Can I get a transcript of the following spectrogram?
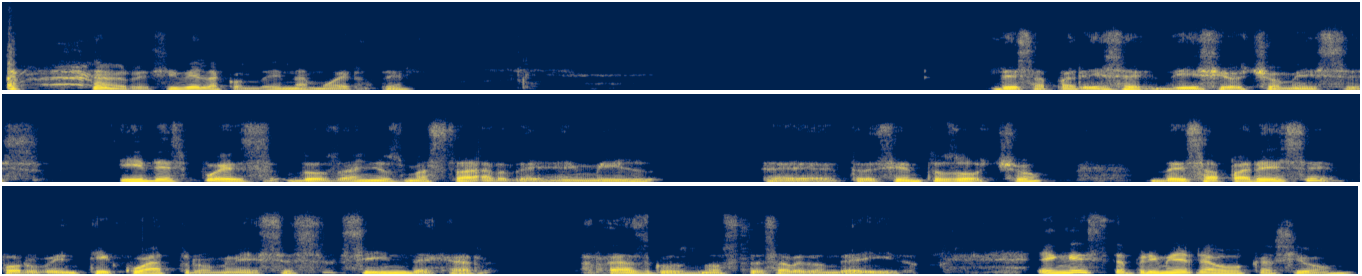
recibe la condena a muerte, desaparece 18 meses. Y después, dos años más tarde, en 1308, desaparece por 24 meses sin dejar rasgos, no se sabe dónde ha ido. En esta primera ocasión,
